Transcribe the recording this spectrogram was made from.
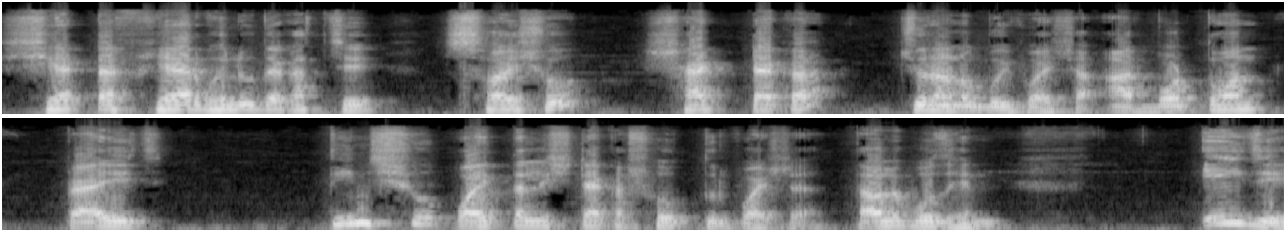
শেয়ারটার ফেয়ার ভ্যালু দেখাচ্ছে ছয়শো ষাট টাকা চুরানব্বই পয়সা। আর বর্তমান প্রাইস তিনশো পঁয়তাল্লিশ টাকা সত্তর পয়সা। তাহলে বোঝেন, এই যে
